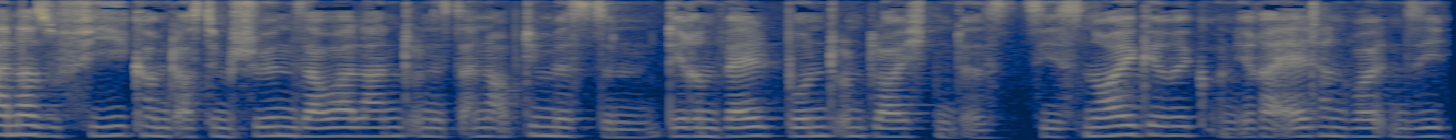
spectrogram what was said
Anna-Sophie kommt aus dem schönen Sauerland und ist eine Optimistin, deren Welt bunt und leuchtend ist. Sie ist neugierig und ihre Eltern wollten sie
